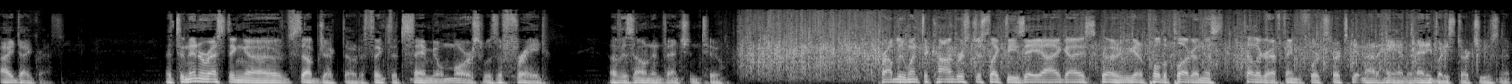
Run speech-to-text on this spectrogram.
I digress. It's an interesting uh, subject, though, to think that Samuel Morse was afraid of his own invention, too. Probably went to Congress just like these AI guys. We got to pull the plug on this telegraph thing before it starts getting out of hand and anybody starts using it.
